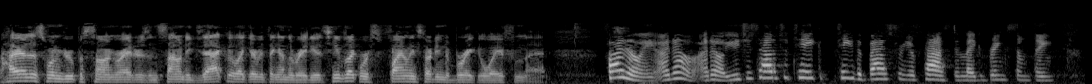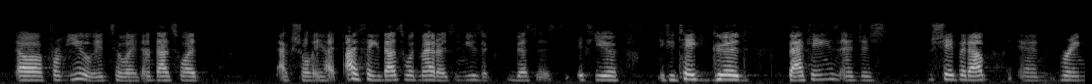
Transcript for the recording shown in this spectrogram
hire this one group of songwriters, and sound exactly like everything on the radio. It seems like we're finally starting to break away from that. Finally, I know, I know. You just have to take take the best from your past and like bring something uh, from you into it, and that's what actually I, I think that's what matters in music business. If you if you take good backings and just shape it up and bring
